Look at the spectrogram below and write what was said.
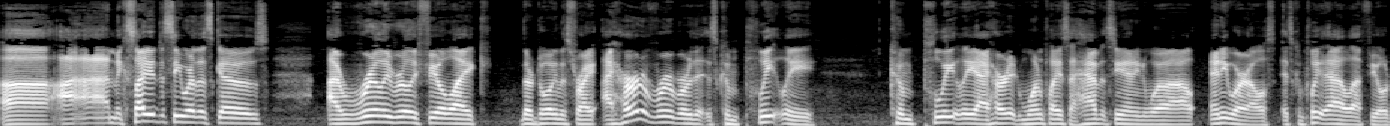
Uh, I, I'm excited to see where this goes. I really, really feel like they're doing this right. I heard a rumor that is completely, completely. I heard it in one place. I haven't seen anywhere anywhere else. It's completely out of left field.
